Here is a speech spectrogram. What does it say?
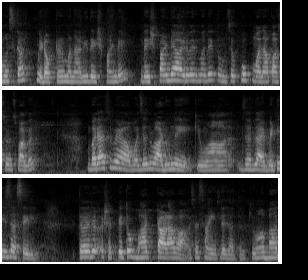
नमस्कार मी डॉक्टर मनाली देशपांडे. देशपांडे आयुर्वेदमध्ये तुमचं खूप मनापासून स्वागत. बऱ्याच वेळा वजन वाढू नये किंवा जर डायबेटीज असेल तर शक्यतो भात टाळावा असं सांगितलं जातं किंवा भात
